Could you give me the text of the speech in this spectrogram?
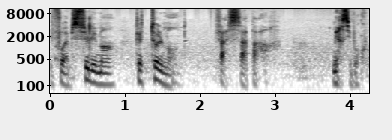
il faut absolument que tout le monde fasse sa part. Merci beaucoup.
